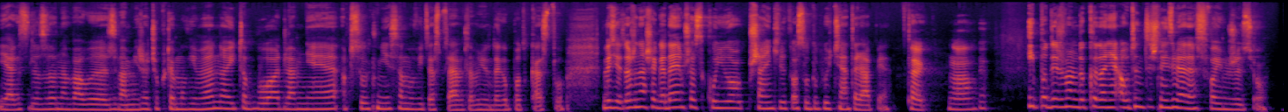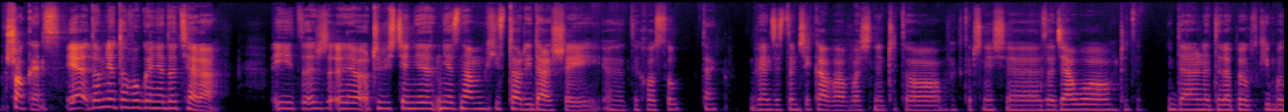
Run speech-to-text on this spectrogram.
jak zrezonowały z wami rzeczy, które mówimy. No i to była dla mnie absolutnie niesamowita sprawa dla tego podcastu. Wiecie, to, że nasze gadanie przeskuliło przynajmniej kilka osób do pójścia na terapię. Tak, no. I podejrzewam dokonania autentycznej zmiany w swoim życiu. Shockers. Ja, do mnie to w ogóle nie dociera. I też e, oczywiście nie, nie znam historii dalszej e, tych osób. Tak. Więc jestem ciekawa właśnie, czy to faktycznie się zadziało, czy te idealne terapeutki, bo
